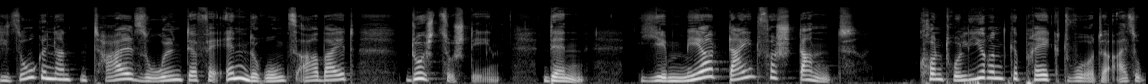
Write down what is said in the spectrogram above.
die sogenannten Talsohlen der Veränderungsarbeit durchzustehen. Denn je mehr dein Verstand kontrollierend geprägt wurde, also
